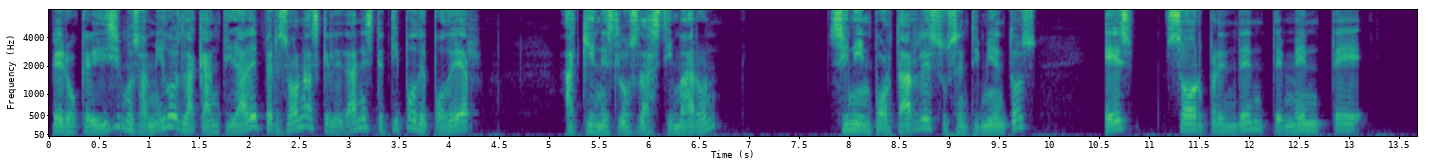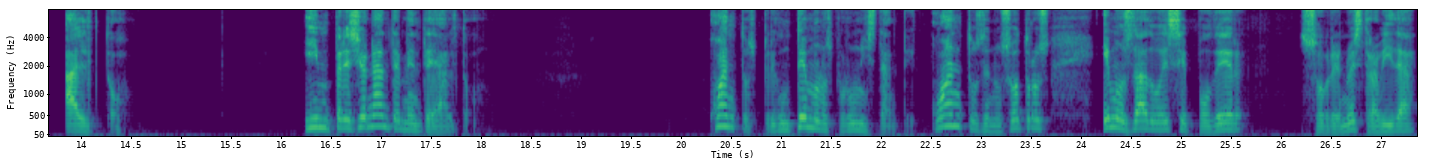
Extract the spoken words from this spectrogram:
Pero, queridísimos amigos, la cantidad de personas que le dan este tipo de poder a quienes los lastimaron, sin importarles sus sentimientos, es sorprendentemente alto, impresionantemente alto. ¿Cuántos, preguntémonos por un instante, cuántos de nosotros hemos dado ese poder sobre nuestra vida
